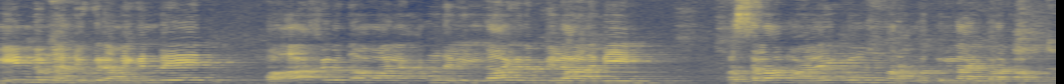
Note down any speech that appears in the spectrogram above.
மீண்டும் நன்றி கூறி அமைகின்றேன். அலமதுல்லாஹி ரபில் ஆலமீன். அஸ்லாம் வலைக்கம் வரமத்துல்லாஹி வரகாத்து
